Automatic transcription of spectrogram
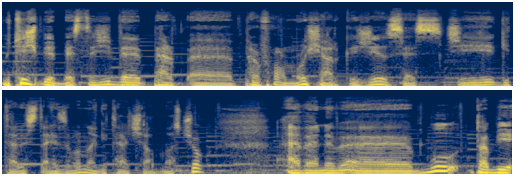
Müthiş bir besteci ve per, e, performer, şarkıcı, sesçi, gitarist aynı zamanda gitar çalmaz çok. Efendim e, bu tabii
